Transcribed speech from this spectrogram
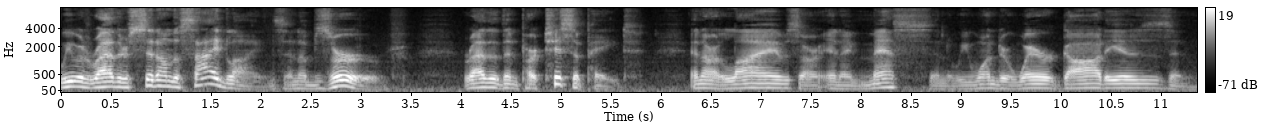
We would rather sit on the sidelines and observe rather than participate, and our lives are in a mess, and we wonder where God is and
